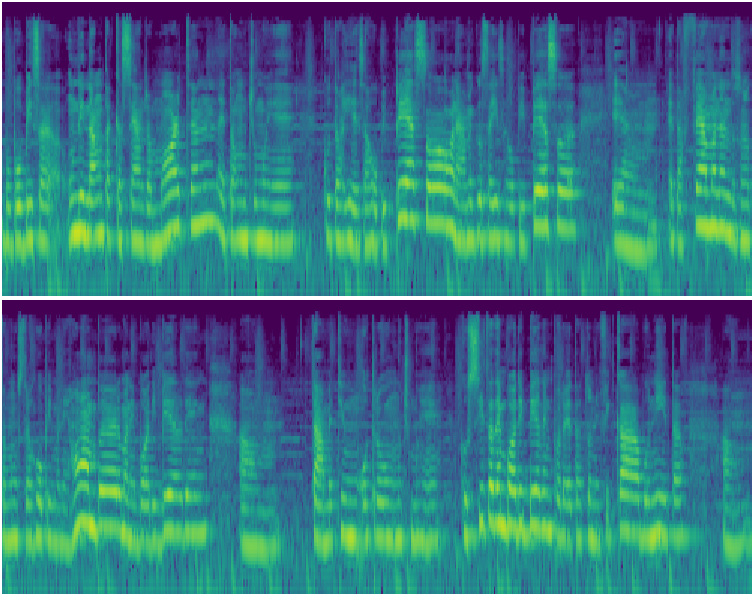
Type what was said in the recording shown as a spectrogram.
Bobo bisa um dinang ta Cassandra Martin, então muito mulher tá essa roupa peso, né? Amigo sai essa roupa peso. Um, eta feminine, dus nota mostra roupa mane humber, mane bodybuilding. Um, tá, meti um outro muito mulher cosita de bodybuilding, por eta tonificar, bonita. Um,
